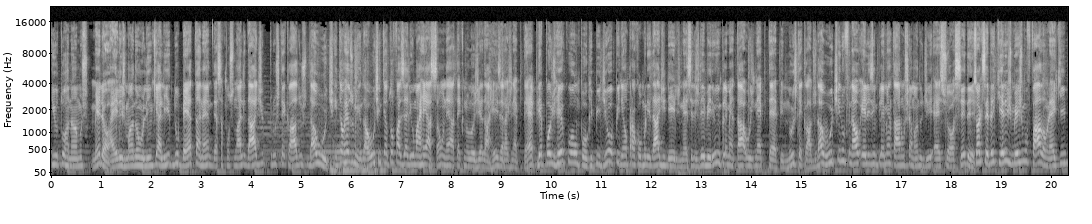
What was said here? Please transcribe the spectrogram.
e o tornamos melhor. Aí eles mandam o link ali do beta, né, dessa funcionalidade para os teclados da UT. Então, resumindo, a UT tentou fazer ali uma reação, né, à tecnologia da Razer, a SnapTap, depois recuou um pouco e pediu opinião para a comunidade deles, né, se eles deveriam implementar o SnapTap nos teclados da UT e no final eles implementaram chamando de SOCD. Só que você vê que eles mesmo falam, né, que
